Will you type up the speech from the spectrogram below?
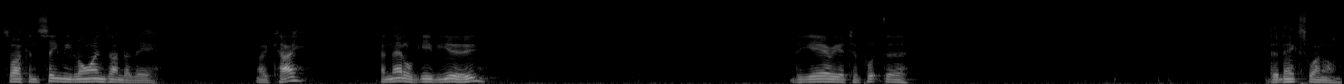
so I can see me lines under there. Okay? And that'll give you the area to put the the next one on.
